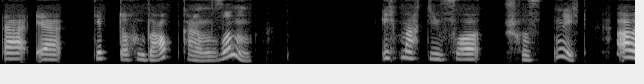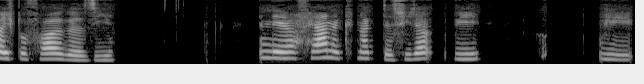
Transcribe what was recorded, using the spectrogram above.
Da ergibt doch überhaupt keinen Sinn. Ich mache die Vorschrift nicht, aber ich befolge sie. In der Ferne knackte es wieder wie wie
